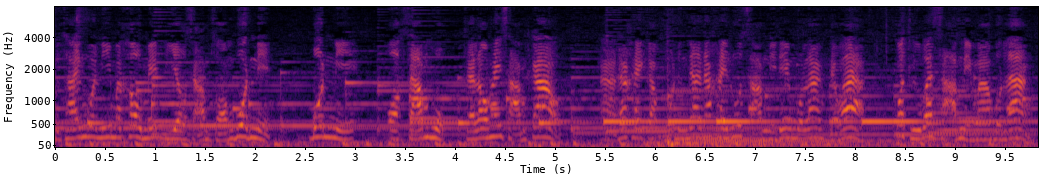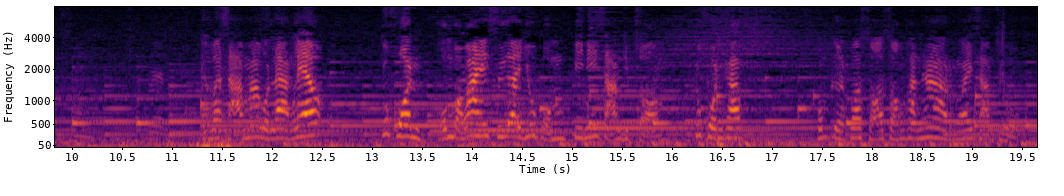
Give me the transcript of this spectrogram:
สุดท้ายงวดนี้มาเข้าเม็ดเดียว3 2 บนนี่บนนี่ออก 3 6 แต่เราให้ 3 9อ่าถ้าใครกลับคนหนึ่งได้ถ้าใครรู้3นี่เด้งบนล่าง แต่ว่าก็ถือว่า3เนี่ยมาบนล่างถือว่า3มาบนล่างแล้ว ทุกคนผมบอกว่าให้ซื้ออายุผมปีนี้ 32 ทุกคนครับ ผมเกิดพศ2536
